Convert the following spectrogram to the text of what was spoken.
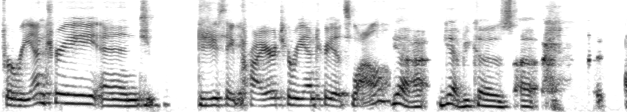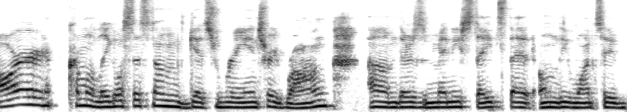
for reentry. And did you say prior to reentry as well? Yeah. Yeah. Because, uh, our criminal legal system gets reentry wrong. Um, there's many states that only want to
